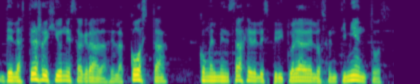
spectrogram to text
de las tres regiones sagradas de la costa con el mensaje de la espiritualidad de los sentimientos,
